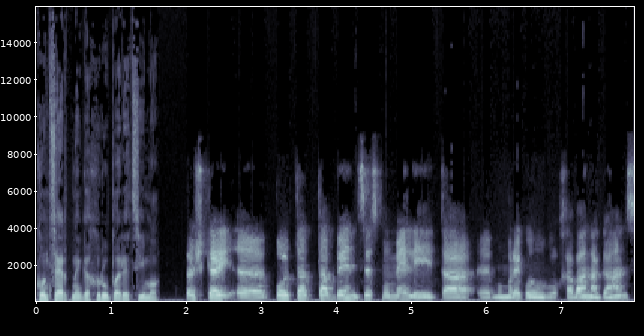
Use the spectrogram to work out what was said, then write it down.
koncertnega hrupa? Recimo? Veš kaj, eh, pol ta, ta bend, vse smo imeli, ta, eh, bom rekel, Havana Gans,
